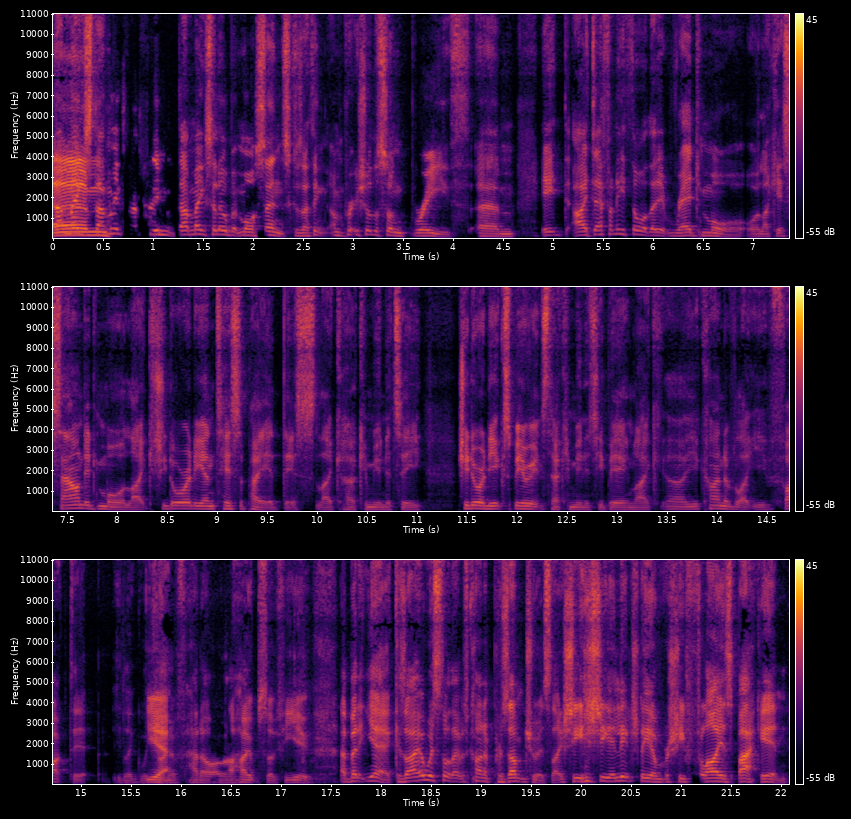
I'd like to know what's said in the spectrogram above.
That makes that um, makes actually, that makes a little bit more sense because I think I'm pretty sure the song "Breathe." Um, it I definitely thought that it read more or like it sounded more like she'd already anticipated this, like her community. She'd already experienced her community being like, uh, "You kind of like you fucked it." Like we yeah. kind of had our, our hopes of for you uh, but yeah because i always thought that was kind of presumptuous like she she literally uh, she flies back in and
